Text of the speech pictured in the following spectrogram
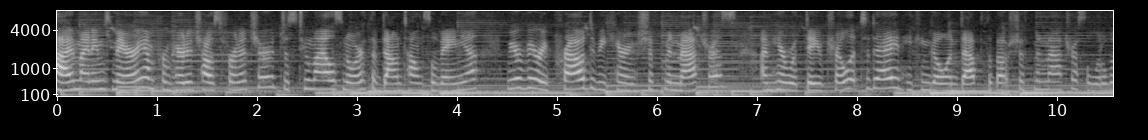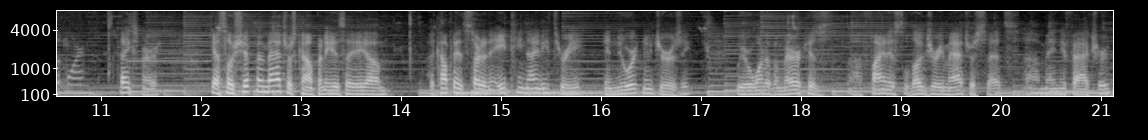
Hi, my name's Mary. I'm from Heritage House Furniture, just two miles north of downtown Sylvania. We are very proud to be carrying Shifman Mattress. I'm here with Dave Trillett today, and he can go in depth about Shifman Mattress a little bit more. Thanks, Mary. Yeah, so Shifman Mattress Company is a, um, a company that started in 1893 in Newark, New Jersey. We are one of America's uh, finest luxury mattress sets uh, manufactured.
